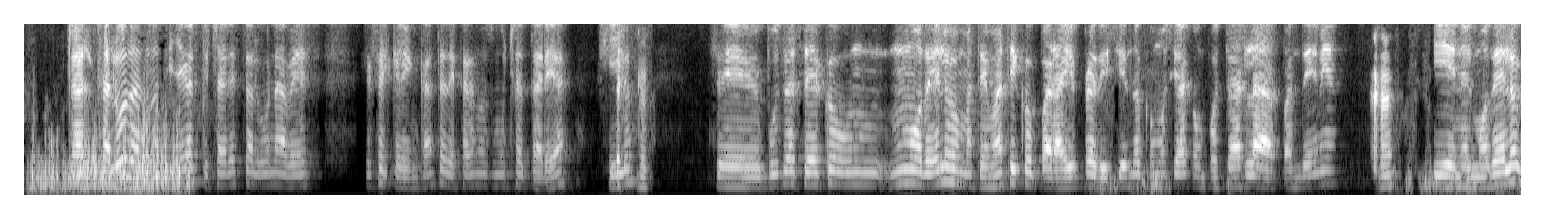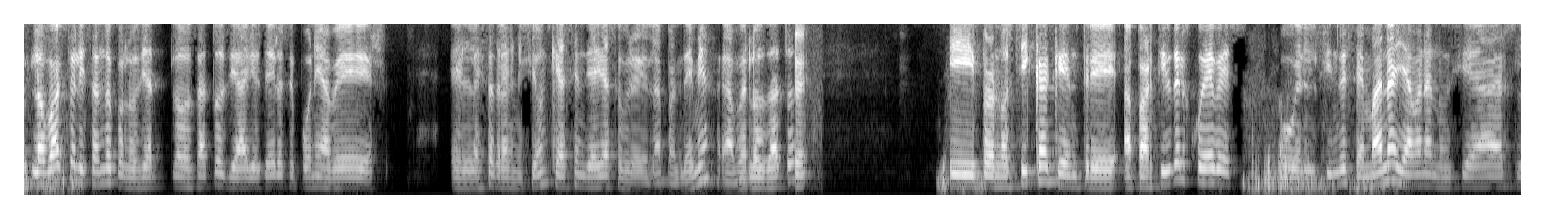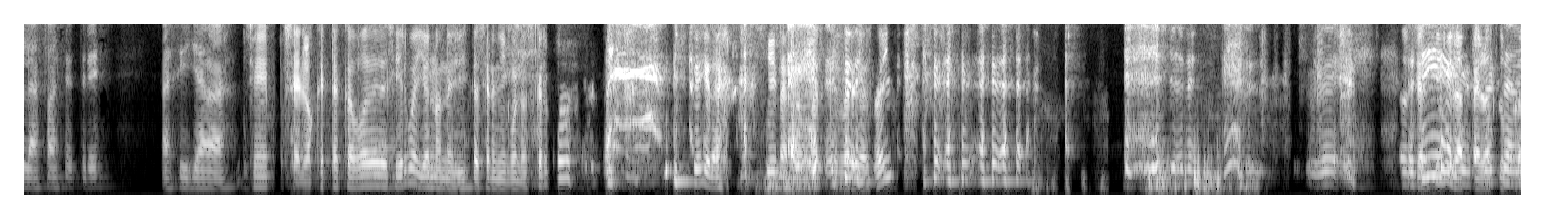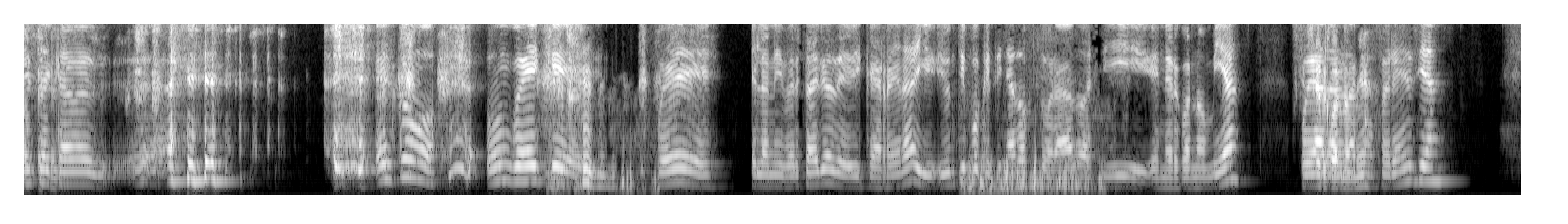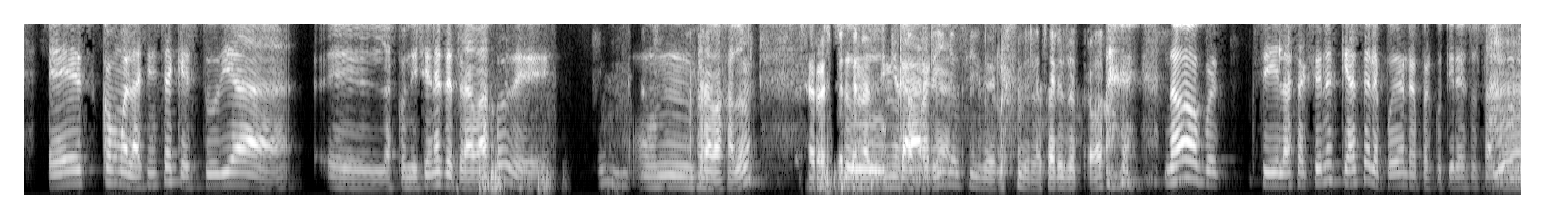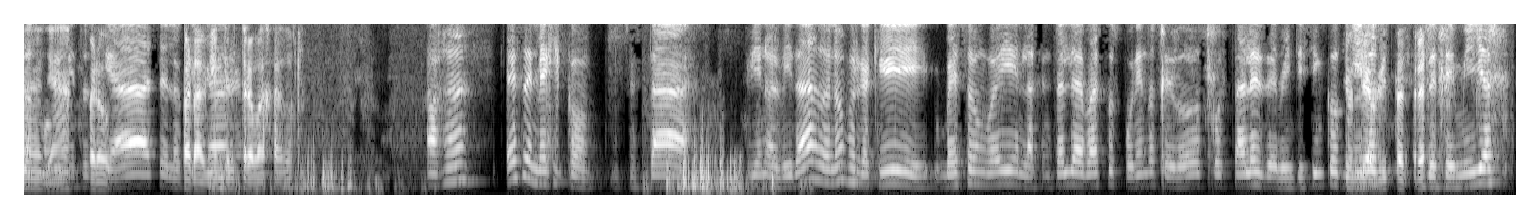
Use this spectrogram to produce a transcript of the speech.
sal- saludas, ¿no? Si llega a escuchar esto alguna vez, que es el que le encanta dejarnos mucha tarea, Gilo. Se puso a hacer como un, un modelo matemático para ir prediciendo cómo se iba a comportar la pandemia. Ajá. Y en el modelo lo va actualizando con los, los datos diarios. Diario se pone a ver el- esta transmisión que hacen diaria sobre la pandemia, a ver los datos. Sí. Y pronostica que entre a partir del jueves o el fin de semana ya van a anunciar la fase 3. Así ya. Sí, pues es lo que te acabo de decir, güey. Yo no Sí, necesito hacer ningunos cálculos. Mira, mira nomás que vergas, güey. Sí, sí exactamente acabas. Es como un güey que fue el aniversario de mi carrera y, y un tipo que tenía doctorado así en ergonomía fue ¿Es a dar una conferencia. Es como la ciencia que estudia eh, las condiciones de trabajo de un Ajá. trabajador. Se respeten Su las líneas carga. amarillas y de, de las áreas de trabajo. No, pues si las acciones que hace le pueden repercutir en su salud, Ah, los ya, movimientos que hace, lo Para que bien del trabajador. Ajá, eso en México pues, está bien olvidado, ¿no? Porque aquí ves a un güey en la central de abastos poniéndose dos costales de 25 Y un kilos de semillas.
